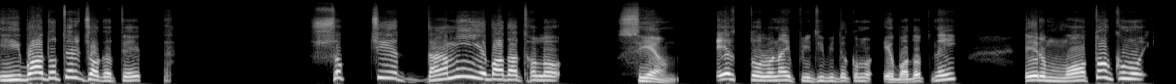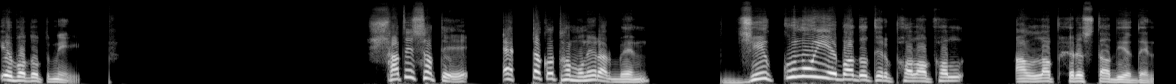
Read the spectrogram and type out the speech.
ইবাদতের জগতে সবচেয়ে দামি এবাদত হলো সিয়াম। এর তুলনায় পৃথিবীতে কোনো এবাদত নেই, এর মতো কোনো এবাদত নেই। সাথে সাথে একটা কথা মনে রাখবেন, যে কোনো এবাদতের ফলাফল আল্লাহ ফেরেস্তা দিয়ে দেন,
